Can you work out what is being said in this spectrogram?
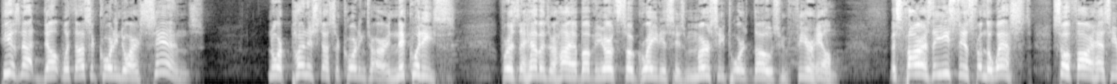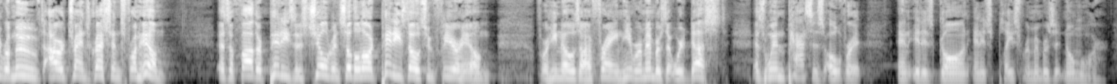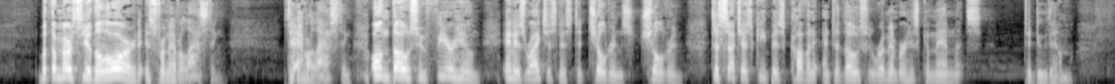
He has not dealt with us according to our sins, nor punished us according to our iniquities. For as the heavens are high above the earth, so great is his mercy toward those who fear him. As far as the east is from the west, so far has he removed our transgressions from him. As a father pities his children, so the Lord pities those who fear him. For he knows our frame. He remembers that we're dust as wind passes over it, and it is gone, and its place remembers it no more. But the mercy of the Lord is from everlasting to everlasting on those who fear him and his righteousness to children's children, to such as keep his covenant, and to those who remember his commandments to do them.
